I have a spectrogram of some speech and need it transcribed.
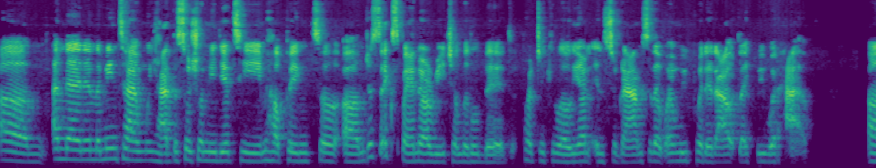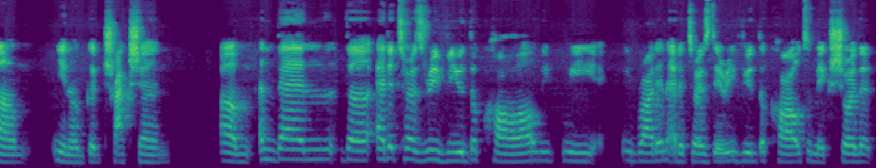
Um, and then in the meantime, we had the social media team helping to um, just expand our reach a little bit, particularly on Instagram, so that when we put it out, like we would have, um, you know, good traction. Um, and then the editors reviewed the call. We, we we brought in editors. They reviewed the call to make sure that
